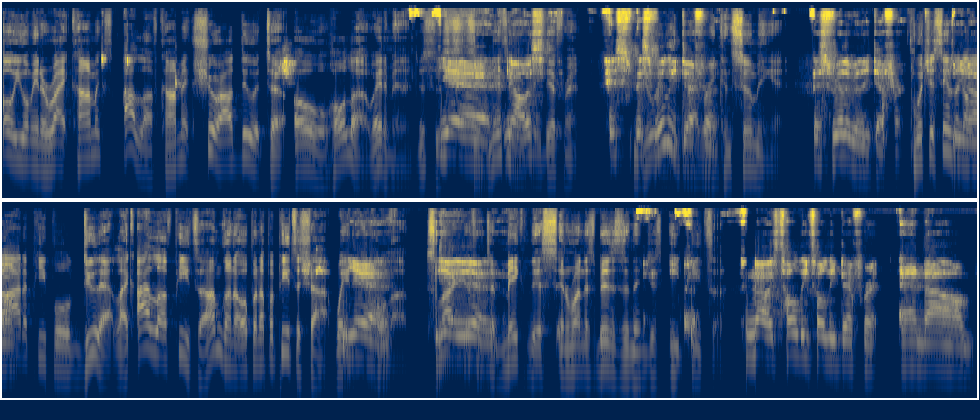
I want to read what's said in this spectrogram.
oh, you want me to write comics? I love comics. Sure, I'll do it. To oh, hold up, wait a minute. This is yeah, significantly no, it's, different. It's it's really different. consuming it. It's really, really different. Which it seems like you a know? lot of people do that. Like, I love pizza. I'm going to open up a pizza shop. Wait, yeah. hold up. It's a lot yeah, different to make this and run this business and then just eat pizza. No, it's totally, totally different. And um,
